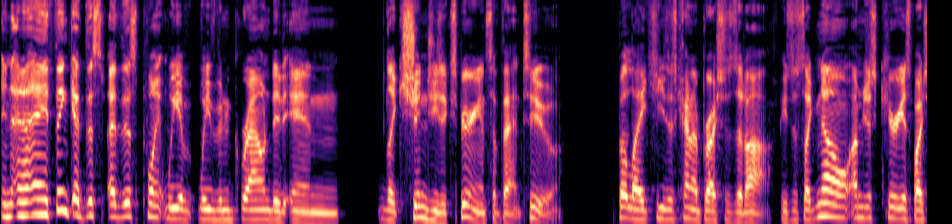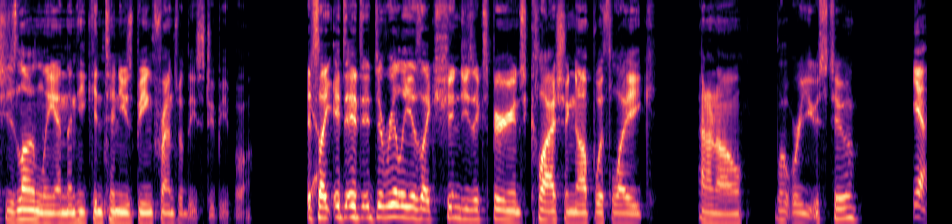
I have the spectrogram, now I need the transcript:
And and I think at this at this point we have we've been grounded in like Shinji's experience of that too. But like he just kind of brushes it off. He's just like, "No, I'm just curious why she's lonely," and then he continues being friends with these two people. It's Yeah. like it, it it really is like Shinji's experience clashing up with like I don't know what we're used to. Yeah.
